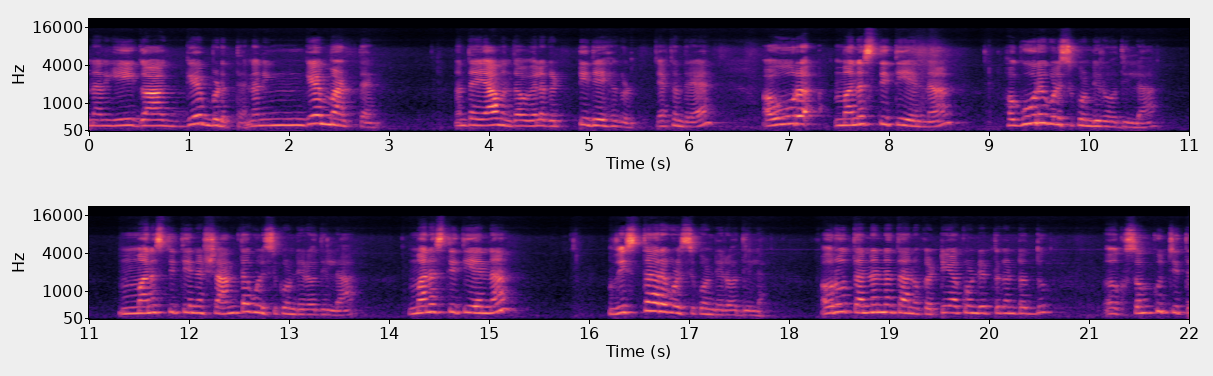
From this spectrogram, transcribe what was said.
ನನಗೆ ಈಗಾಗೇ ಬಿಡುತ್ತೆ ನಾನು ಹಿಂಗೆ ಮಾಡ್ತೇನೆ. ಅಂತ ಯಾವಂತ ಅವೆಲ್ಲ ಗಟ್ಟಿ ದೇಹಗಳು. ಯಾಕಂದರೆ ಅವರ ಮನಸ್ಥಿತಿಯನ್ನು ಹಗೂರಗೊಳಿಸಿಕೊಂಡಿರೋದಿಲ್ಲ, ಮನಸ್ಥಿತಿಯನ್ನು ಶಾಂತಗೊಳಿಸಿಕೊಂಡಿರೋದಿಲ್ಲ, ಮನಸ್ಥಿತಿಯನ್ನು ವಿಸ್ತಾರಗೊಳಿಸಿಕೊಂಡಿರೋದಿಲ್ಲ. ಅವರು ತನ್ನನ್ನು ತಾನು ಕಟ್ಟಿ ಹಾಕೊಂಡಿರ್ತಕ್ಕಂಥದ್ದು ಸಂಕುಚಿತ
